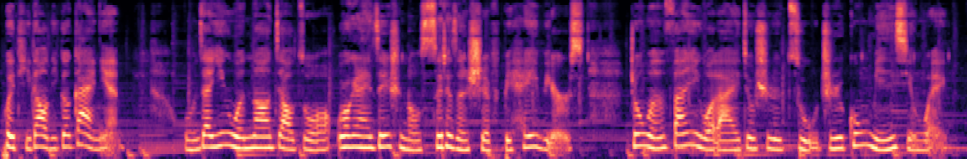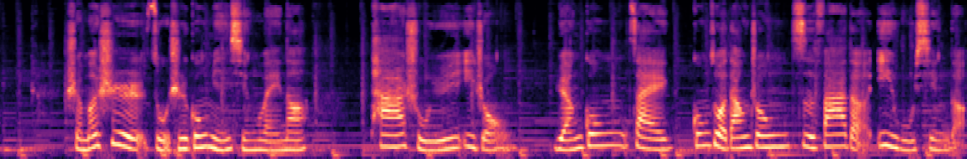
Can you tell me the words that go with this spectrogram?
会提到的一个概念，我们在英文呢叫做 organizational citizenship behaviors。中文翻译过来就是组织公民行为。什么是组织公民行为呢？它属于一种员工在工作当中自发的义务性的，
